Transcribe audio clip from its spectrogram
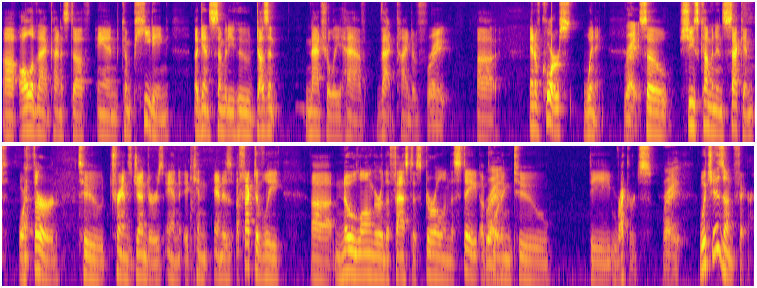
uh, all of that kind of stuff, and competing against somebody who doesn't naturally have that kind of, Right. and of course, winning. Right. So she's coming in second or third to transgenders, and it can and is effectively uh, no longer the fastest girl in the state according Right. to the records, right. which is unfair.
